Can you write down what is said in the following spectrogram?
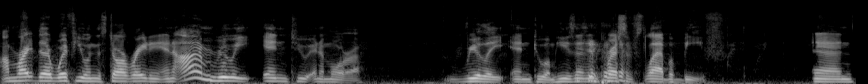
I'm right there with you in the star rating, and I'm really into Inamura. Really into him. He's an impressive slab of beef. And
